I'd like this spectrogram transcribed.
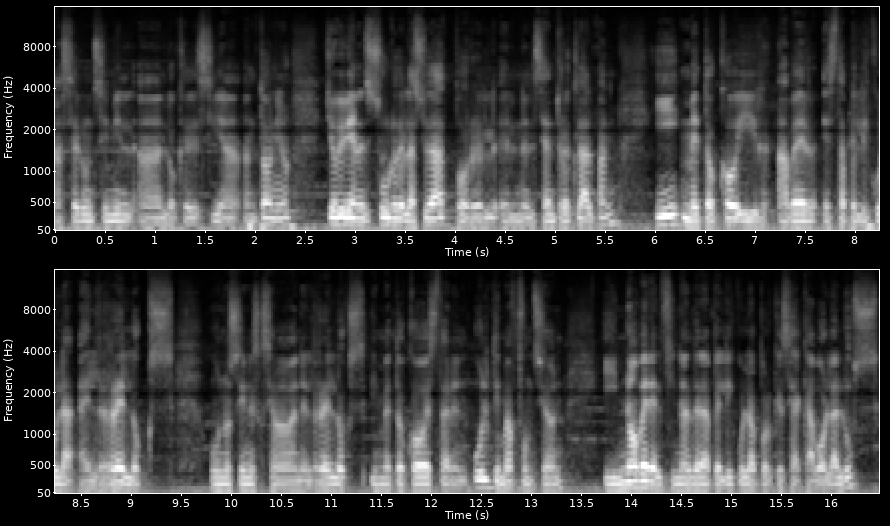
hacer un símil a lo que decía Antonio, yo vivía en el sur de la ciudad, por el, en el centro de Tlalpan, y me tocó ir a ver esta película El Relox unos cines que se llamaban El Relox y me tocó estar en última función y no ver el final de la película porque se acabó la luz.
